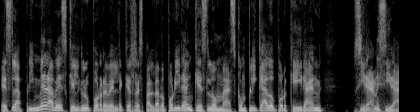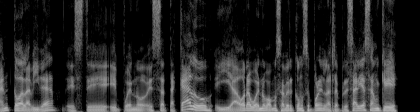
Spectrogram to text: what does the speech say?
es la primera vez que el grupo rebelde, que es respaldado por Irán, que es lo más complicado porque Irán, pues Irán es Irán toda la vida, este, eh, bueno, es atacado y ahora, bueno, vamos a ver cómo se ponen las represalias, aunque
